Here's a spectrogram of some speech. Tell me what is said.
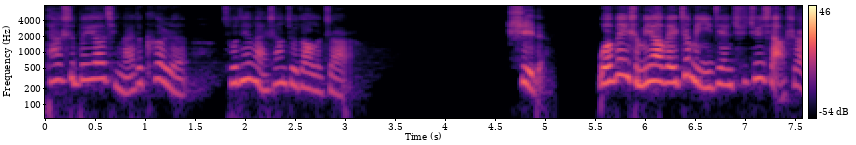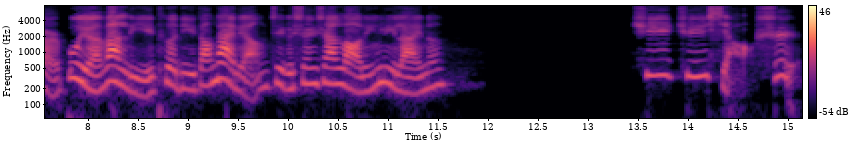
他是被邀请来的客人，昨天晚上就到了这儿。是的。我为什么要为这么一件区区小事儿不远万里特地到奈良这个深山老林里来呢？区区小事？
